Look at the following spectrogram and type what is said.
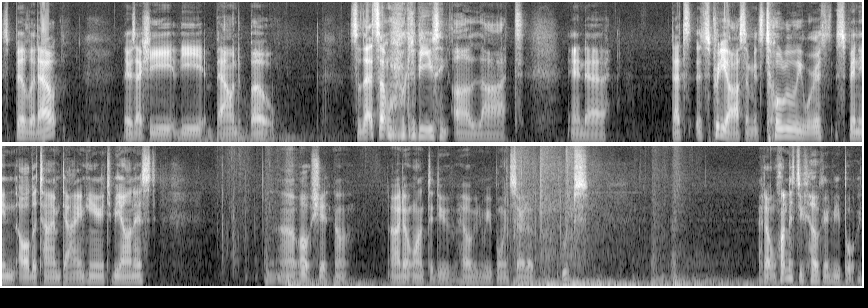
spill it out, there's actually the bound bow. So that's something we're going to be using a lot. And uh, that's it's pretty awesome. It's totally worth spending all the time dying here, to be honest. Uh, oh shit, no. I don't want to do Helgen Reborn startup. Oops. I don't want to do Helgen Reborn.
